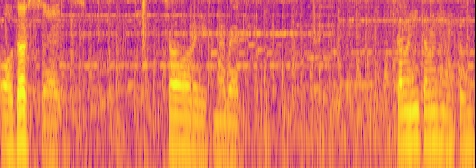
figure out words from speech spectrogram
oh, other side. Sorry, my bad. Coming, coming, I'm coming.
